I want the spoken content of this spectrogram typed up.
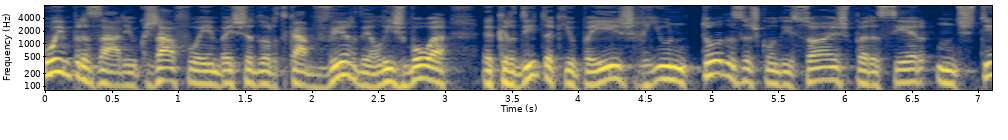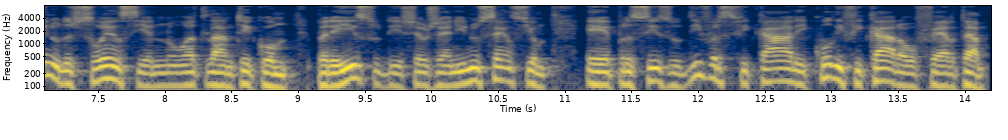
O empresário, que já foi embaixador de Cabo Verde em Lisboa, acredita que o país reúne todas as condições para ser um destino de excelência no Atlântico. Para isso, diz Eugênio Inocêncio, é preciso diversificar e qualificar a oferta,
